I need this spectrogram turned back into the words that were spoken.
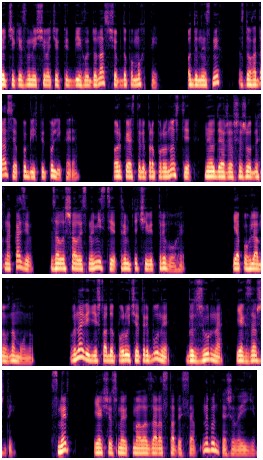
Льотчики з винищувачів підбігли до нас, щоб допомогти. Один із них здогадався побігти по лікаря. Оркестри прапороносці, не одержавши жодних наказів, залишались на місці, тремтячи від тривоги. Я поглянув на Мону. Вона відійшла до поруччя трибуни безжурна, як завжди. Смерть, якщо смерть мала зараз статися, не бентежила її.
